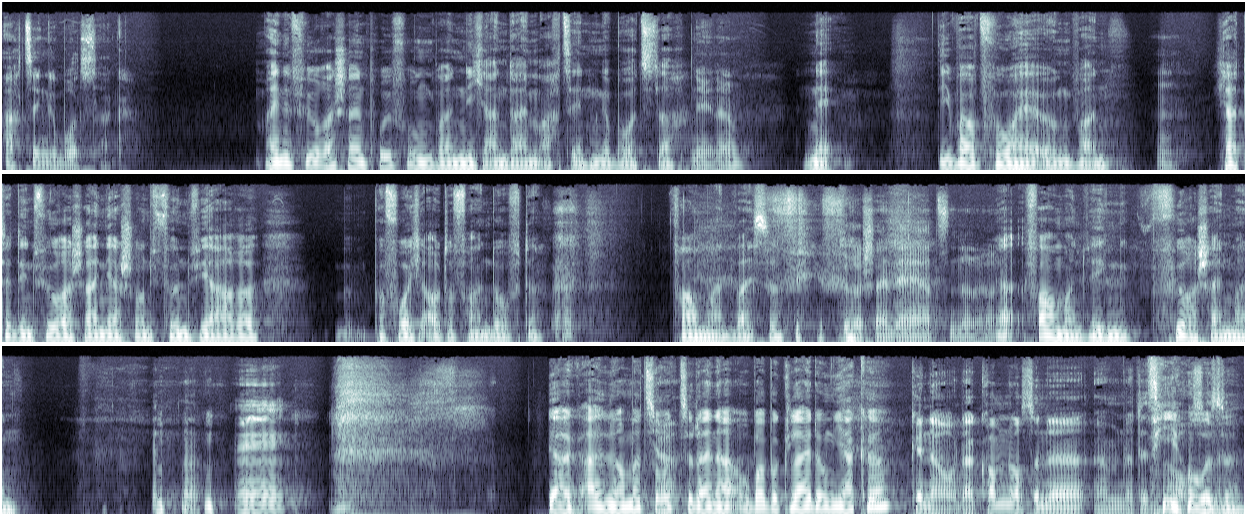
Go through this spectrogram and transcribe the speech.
18. Geburtstag. Meine Führerscheinprüfung war nicht an deinem 18. Geburtstag. Nee, ne? Nee. Die war vorher irgendwann. Ich hatte den Führerschein ja schon fünf Jahre, bevor ich Auto fahren durfte. V-Mann, weißt du? Führerschein der Herzen, oder? Ja, V-Mann wegen Führerscheinmann. ja, also nochmal zurück Ja. zu deiner Oberbekleidung, Jacke, Genau, da kommt noch so eine, ähm, das ist die auch so eine, Hose.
